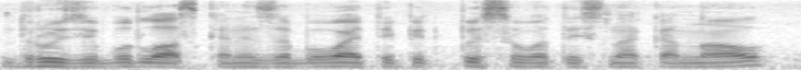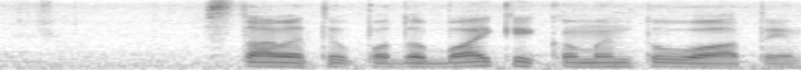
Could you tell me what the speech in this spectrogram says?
Друзі, будь ласка, не забувайте підписуватись на канал, ставити вподобайки і коментувати.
